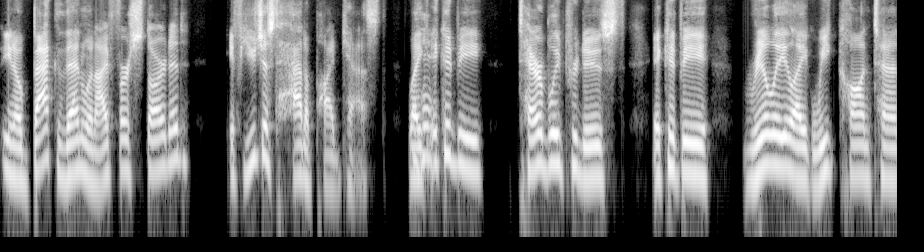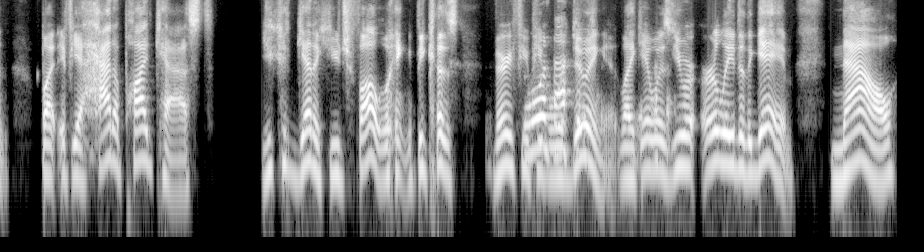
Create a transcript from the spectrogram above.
you know, back then when I first started, if you just had a podcast, like mm-hmm. it could be terribly produced, it could be really like weak content, but if you had a podcast, you could get a huge following because very few people were doing it. Like it was, you were early to the game. Now,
